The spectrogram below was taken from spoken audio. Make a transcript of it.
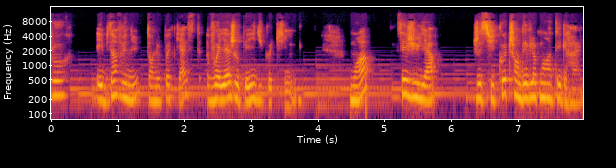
Bonjour et bienvenue dans le podcast Voyage au pays du coaching. Moi, c'est Julia, je suis coach en développement intégral,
